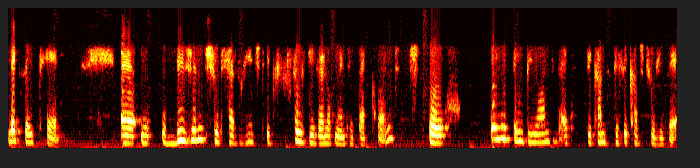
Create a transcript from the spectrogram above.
let's say ten uh, vision should have reached its full development at that point so anything beyond that becomes difficult to reverse.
